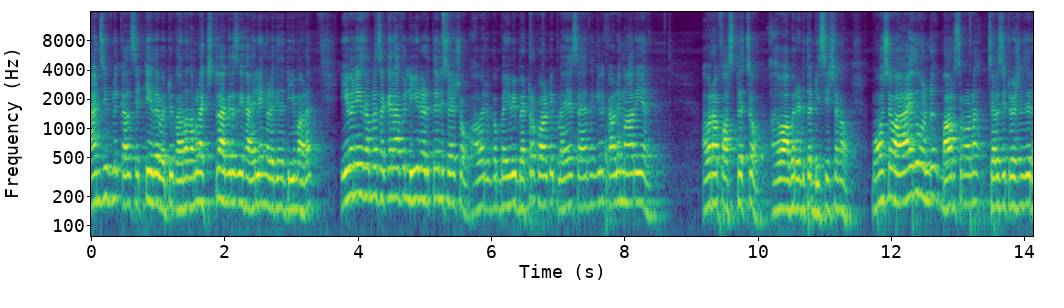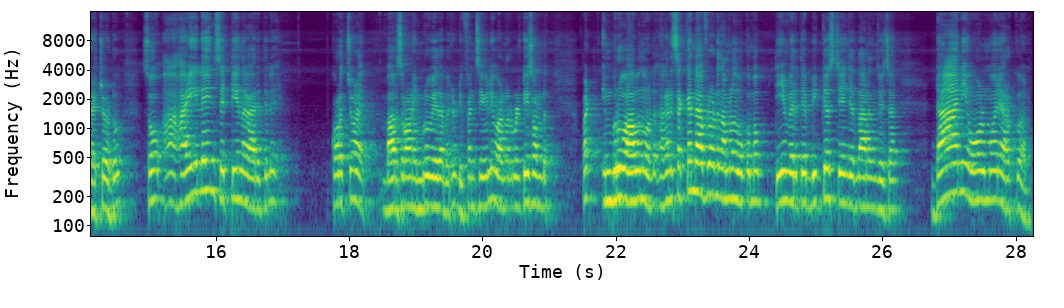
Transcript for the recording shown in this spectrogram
ആൻസി ഫ്ലിക്ക് അത് സെറ്റ് ചെയ്തേ പറ്റൂ. കാരണം നമ്മൾ എക്സ്ട്രാ അഗ്രസീവ് ഹൈലൈൻ കളിക്കുന്ന ടീമാണ്. ഈവൻ ഈ നമ്മൾ സെക്കൻഡ് ഹാഫിൽ ലീഡ് എടുത്തതിന് ശേഷം അവർക്ക് മേ ബി ബെറ്റർ ക്വാളിറ്റി പ്ലേയേഴ്സ് ആയിരുന്നെങ്കിൽ കളി മാറിയേനെ. അവർ ആ ഫസ്റ്റ് ടച്ചോ അതോ അവരെടുത്ത ഡിസിഷനോ മോശമായതുകൊണ്ട് ബാർസലോണ ചില സിറ്റുവേഷൻസ് രക്ഷപ്പെട്ടു. സോ ആ ഹൈ ലൈൻ സെറ്റ് ചെയ്യുന്ന കാര്യത്തിൽ കുറച്ചുകൂടെ ബാർസലോണ ഇമ്പ്രൂവ് ചെയ്താൽ പറ്റും. ഡിഫൻസീവ്ലി വൾണറബിലിറ്റീസ് ഉണ്ട്. ബട്ട് ഇമ്പ്രൂവ് ആവുന്നുണ്ട് അങ്ങനെ സെക്കൻഡ് ഹാഫിലോട്ട് നമ്മൾ നോക്കുമ്പോൾ ടീം വരുത്തിയ ബിഗ്ഗസ്റ്റ് ചേഞ്ച് എന്താണെന്ന് ചോദിച്ചാൽ ഡാനി ഓൾമോനെ ഇറക്കുകയാണ്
